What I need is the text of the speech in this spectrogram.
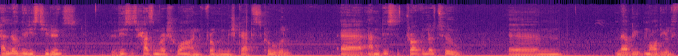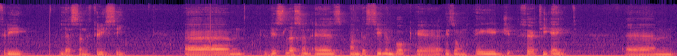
Hello dear students, this is Hazem Rashwan from Mishkat School uh, and this is Traveler 2, um, module, module 3, lesson 3C. Um, this lesson is on the student book uh, is on page 38. Um,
